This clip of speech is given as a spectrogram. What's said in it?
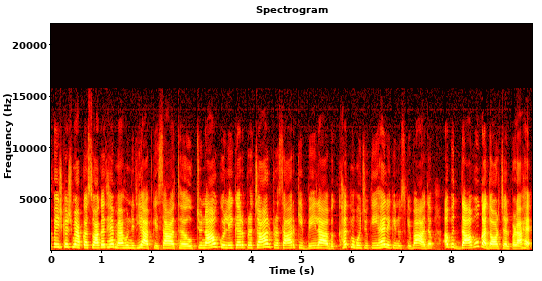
पेशकश में आपका स्वागत है। मैं हूँ निधि, आपके साथ। उपचुनाव को लेकर प्रचार प्रसार की बेला अब खत्म हो चुकी है, लेकिन उसके बाद अब दावों का दौर चल पड़ा है।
